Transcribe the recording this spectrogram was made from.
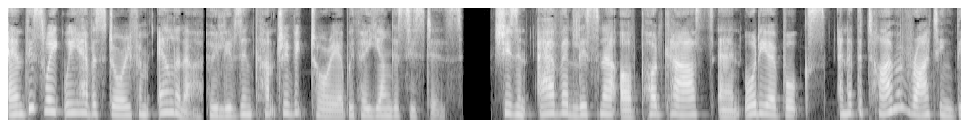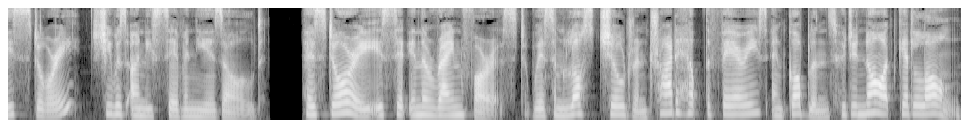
and this week we have a story from Eleanor, who lives in country Victoria with her younger sisters. She's an avid listener of podcasts and audiobooks, and at the time of writing this story, she was only seven years old. Her story is set in the rainforest, where some lost children try to help the fairies and goblins who do not get along.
